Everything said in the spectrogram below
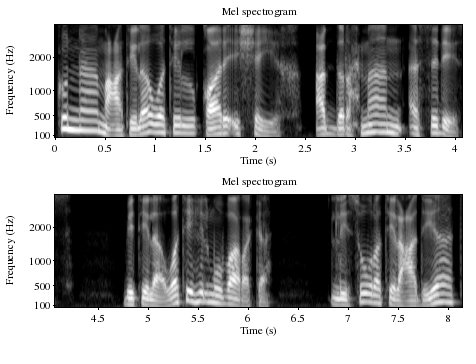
كنا مع تلاوة القارئ الشيخ عبد الرحمن السديس بتلاوته المباركة لسورة العاديات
